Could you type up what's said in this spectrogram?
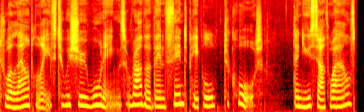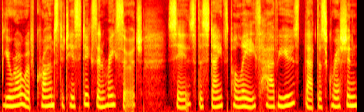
to allow police to issue warnings rather than send people to court. The New South Wales Bureau of Crime Statistics and Research says the state's police have used that discretion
